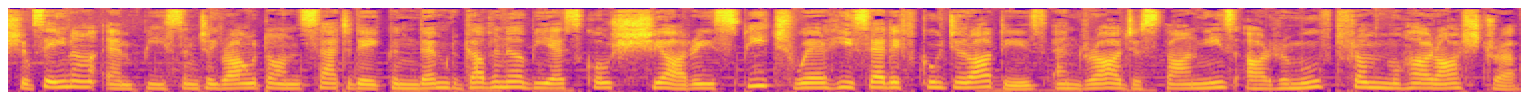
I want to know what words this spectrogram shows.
Shiv Sena MP Sanjay Raut on Saturday condemned Governor B.S. Koshyari's speech where he said if Gujaratis and Rajasthanis are removed from Maharashtra,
